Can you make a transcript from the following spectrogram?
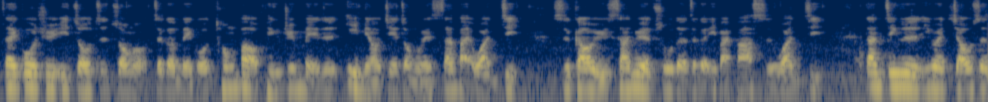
在过去一周之中哦，这个美国通报平均每日疫苗接种为三百万剂，是高于三月初的这个一百八十万剂。但近日因为交生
